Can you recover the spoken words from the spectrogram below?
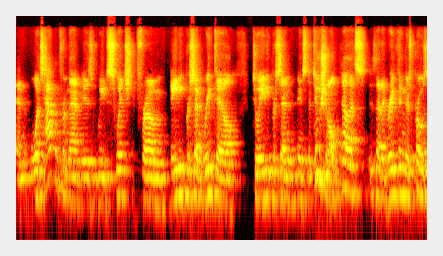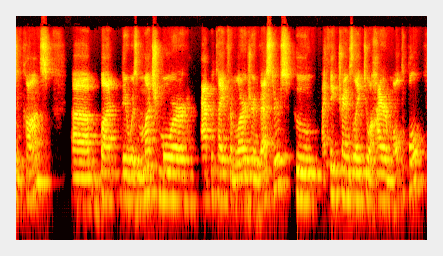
And what's happened from that is we've switched from 80% retail to 80% institutional. Now, that's is that a great thing? There's pros and cons. Uh, but there was much more appetite from larger investors who I think translate to a higher multiple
